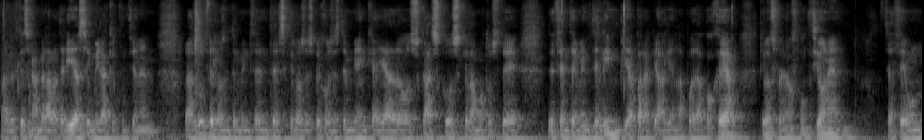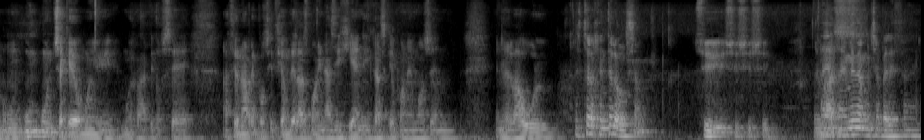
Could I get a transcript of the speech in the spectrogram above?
una vez que se cambia la batería, se mira que funcionen las luces, los intermitentes, que los espejos estén bien, que haya dos cascos, que la moto esté decentemente limpia para que alguien la pueda coger, que los frenos funcionen. Se hace un, un, un chequeo muy, muy rápido. Se hace una reposición de las boinas higiénicas que ponemos en, en el baúl. ¿Esto la gente lo usa? Sí, sí, sí, sí. Además, a mí me da mucha pereza. ¿eh?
